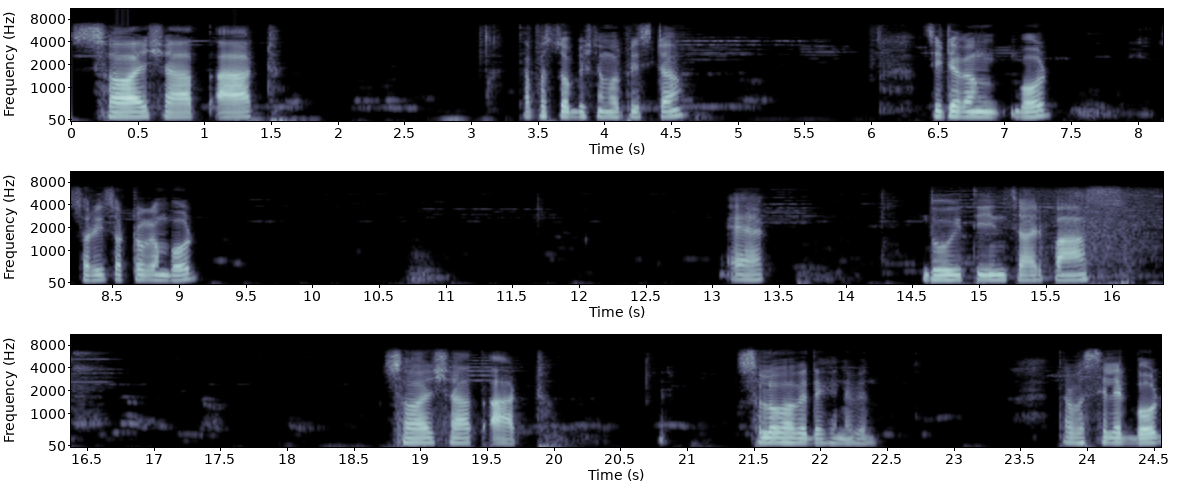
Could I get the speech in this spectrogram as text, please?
ছয়, সাত, আট, তারপর চব্বিশ নম্বর পৃষ্ঠা। Chittagong board sorry Chattogram board. এক, দুই, তিন, চার, পাঁচ, ছয়, সাত, আট। স্লোভাবে দেখে নেবেন। তারপর সিলেট বোর্ড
